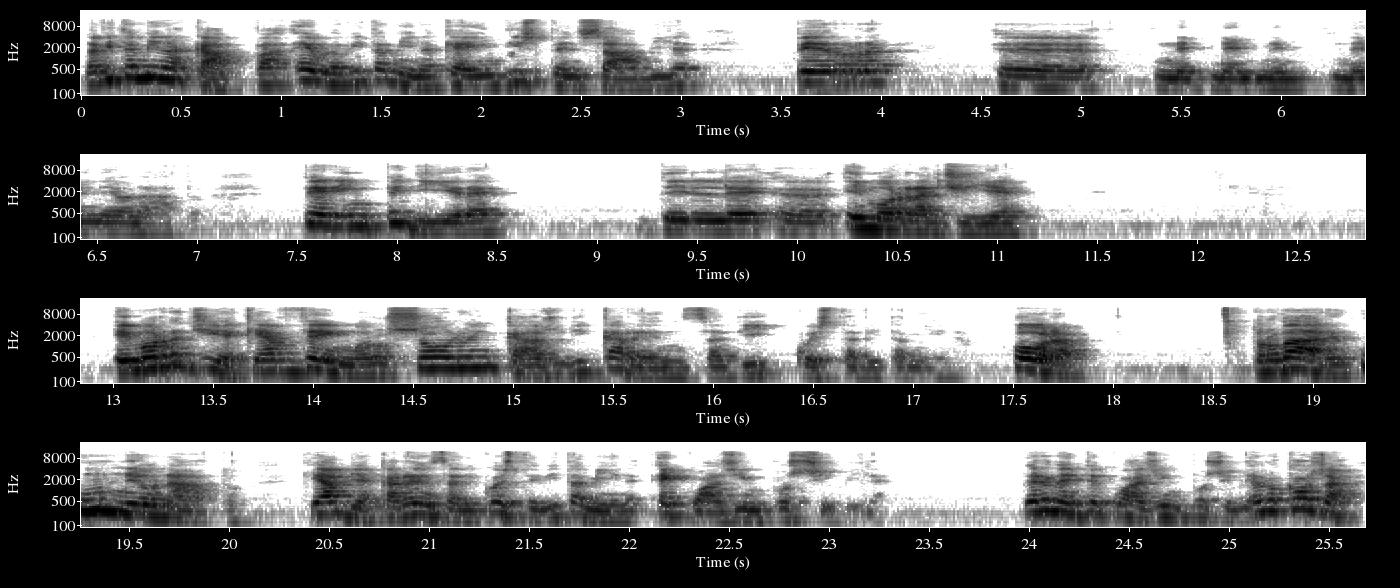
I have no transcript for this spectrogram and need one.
La vitamina K è una vitamina che è indispensabile per, eh, nel, nel, nel, neonato, per impedire delle eh, emorragie. Emorragie che avvengono solo in caso di carenza di questa vitamina. Ora, trovare un neonato che abbia carenza di queste vitamine è quasi impossibile. Veramente quasi impossibile. È una cosa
